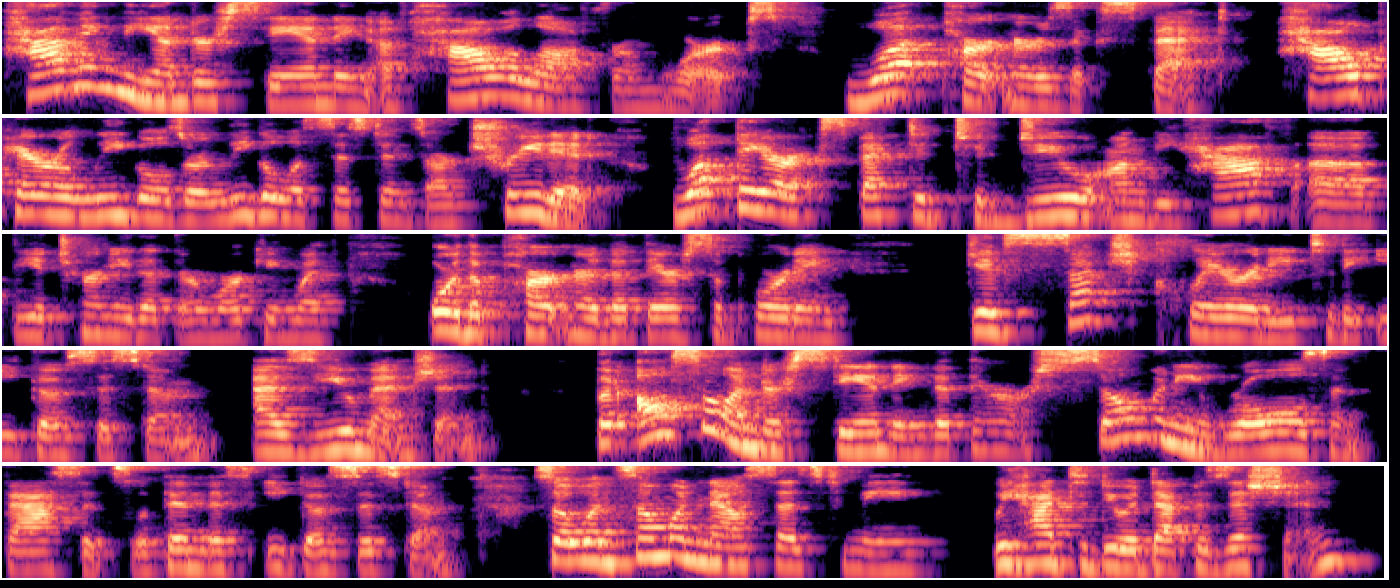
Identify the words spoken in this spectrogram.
having the understanding of how a law firm works, what partners expect, how paralegals or legal assistants are treated, what they are expected to do on behalf of the attorney that they're working with or the partner that they're supporting gives such clarity to the ecosystem, as you mentioned, but also understanding that there are so many roles and facets within this ecosystem. So when someone now says to me, we had to do a deposition,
